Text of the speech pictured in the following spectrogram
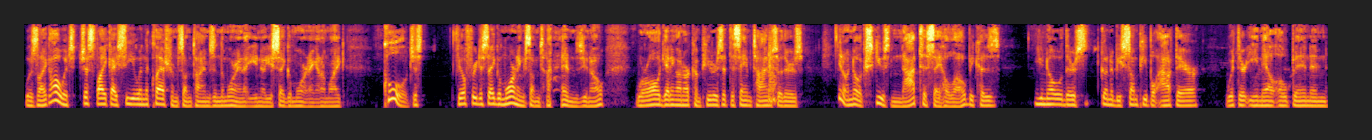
was like, Oh, it's just like I see you in the classroom sometimes in the morning that, you know, you say good morning. And I'm like, cool. Just feel free to say good morning sometimes, you know, we're all getting on our computers at the same time. So there's, you know, no excuse not to say hello because you know there's going to be some people out there with their email open and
